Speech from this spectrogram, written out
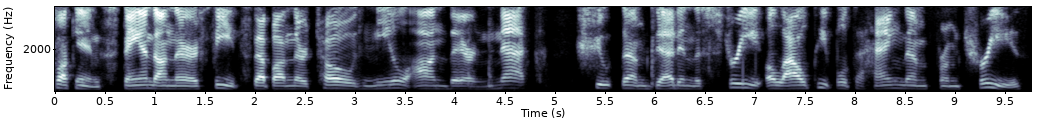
fucking stand on their feet, step on their toes, kneel on their neck, shoot them dead in the street, allow people to hang them from trees.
